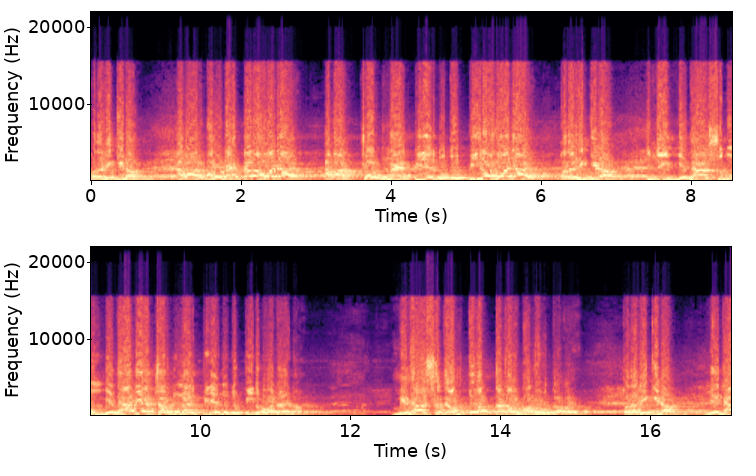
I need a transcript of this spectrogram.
কথা ঠিক না আবার ভালো ডাক্তার হওয়া যায়। আবার চরগুনায়ের পীরের মতো পীরও হওয়া যায়। কথা ঠিক না কিন্তু এই মেধা শুধু মেধা দিয়ে চরগুনায়ের পীরের মতো পীর হওয়া যায় না। মেধার সাথে অন্তরাত্মাটাও ভালো হতে হয়। কথা ঠিক না মেধা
